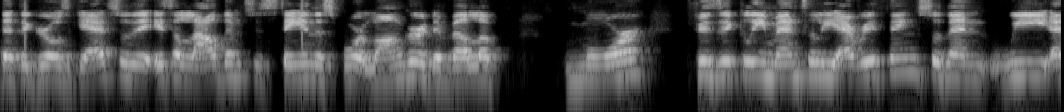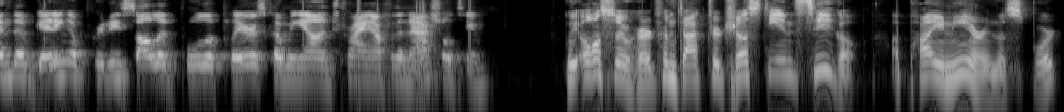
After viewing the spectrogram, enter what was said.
that the girls get. So that it's allowed them to stay in the sport longer, develop more physically, mentally, everything. So then we end up getting a pretty solid pool of players coming out and trying out for the national team. We also heard from Dr. Justine Siegal, a pioneer in the sport,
